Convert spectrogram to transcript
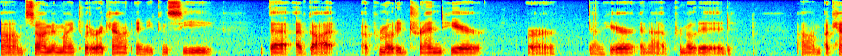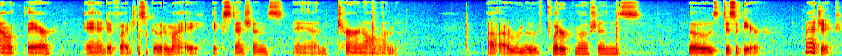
Um, so I'm in my Twitter account and you can see that I've got a promoted trend here or down here and a promoted um, account there and if I just go to my extensions and turn on uh, remove Twitter promotions, those disappear. Magic.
